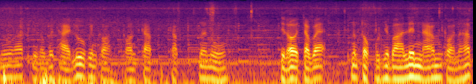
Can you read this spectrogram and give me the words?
นู่นครับ เดี๋ยวเราไปถ่ายรูปกันก่อนก่อนกลับกับน้าหนู เดี๋ยวเราจะแวะน้ำตกบุญญาบาลเล่นน้ำก่อนนะครับ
